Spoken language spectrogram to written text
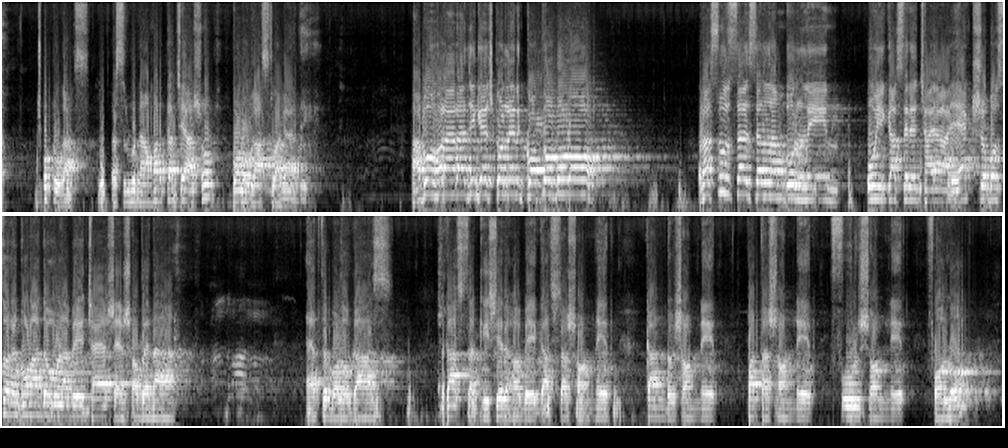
ছোট গাছ। আমার কাছে আসো, বড় গাছ লাগায় দিই আবু হরারা জিজ্ঞেস করলেন, কত বড়? রাসূল সাল্লাম বললেন ওই গাছের ছায়া একশো বছর ঘোড়া দৌড়াবে, ছায়া শেষ হবে না। এত বড় গাছ, গাছটা কিসের হবে? গাছটা স্বর্ণের, কাণ্ড স্বর্ণের, পাতা স্বর্ণের, ফুল স্বর্ণের ফল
